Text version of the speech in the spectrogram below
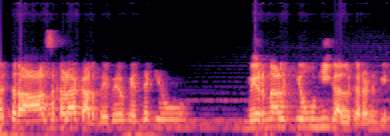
ਇਤਰਾਜ਼ ਖੜਾ ਕਰਦੇ ਪਏ। ਉਹ ਕਹਿੰਦੇ ਕਿ ਉਹ ਮੇਰੇ ਨਾਲ ਕਿਉਂ ਹੀ ਗੱਲ ਕਰਨਗੇ?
